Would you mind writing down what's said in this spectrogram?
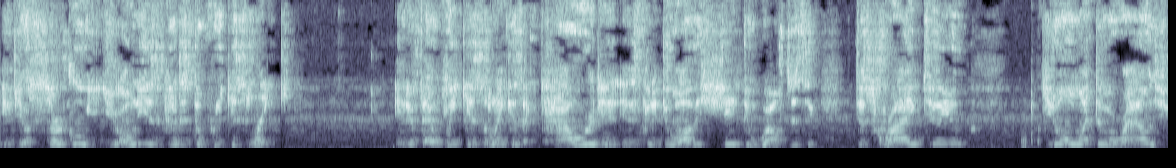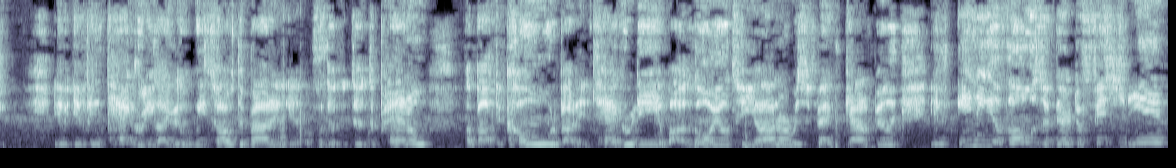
If your circle, you're only as good as the weakest link. And if that weakest link is a coward and, and is going to do all the shit that wealth just described to you, you don't want them around you. If, if integrity, like we talked about it, the, the, the panel about the code, about integrity, about loyalty, honor, respect, accountability, if any of those are they're deficient in,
